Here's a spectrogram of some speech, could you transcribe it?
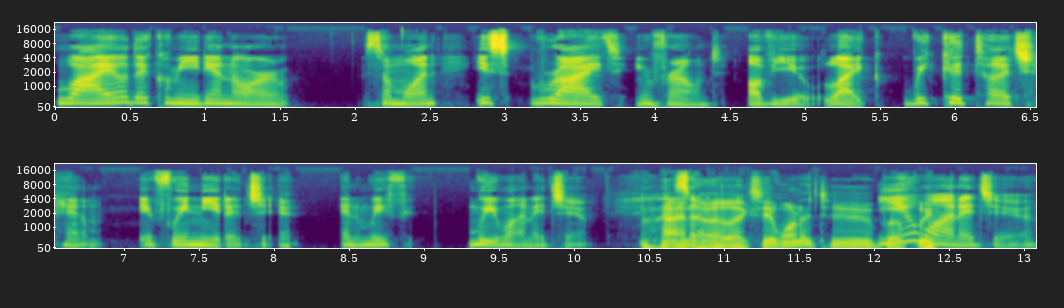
while the comedian or someone is right in front of you. Like, we could touch him if we needed to and we we wanted to. I So- know Alexia wanted to, but You we, wanted to.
